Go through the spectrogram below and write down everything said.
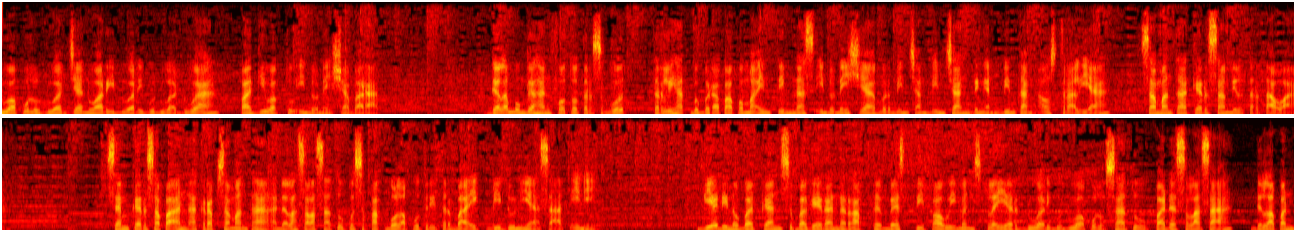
22 Januari 2022, pagi waktu Indonesia Barat. Dalam unggahan foto tersebut, terlihat beberapa pemain timnas Indonesia berbincang-bincang dengan bintang Australia, Samantha Kerr sambil tertawa. Sam Kerr sapaan akrab Samantha adalah salah satu pesepak bola putri terbaik di dunia saat ini. Dia dinobatkan sebagai runner-up The Best FIFA Women's Player 2021 pada Selasa, 18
